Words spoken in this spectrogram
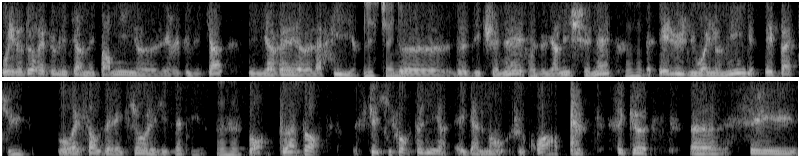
oui, de deux républicains, mais parmi euh, les républicains, il y avait la fille de, Dick Cheney, c'est-à-dire Liz Cheney, mhm. élue du Wyoming et battue aux récentes élections législatives. Mhm. Bon, peu importe. Ce qu'il faut retenir également, je crois, c'est que euh, c'est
